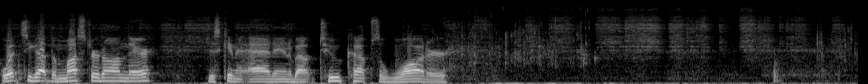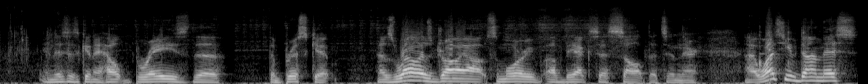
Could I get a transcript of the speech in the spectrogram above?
once you got the mustard on there, just to add in about two cups of water and this is going to help braise the the brisket as well as draw out some more of the excess salt that's in there. Uh, once you've done this,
